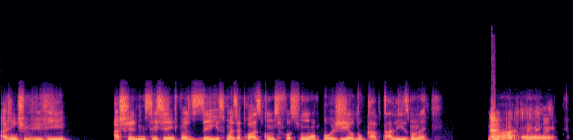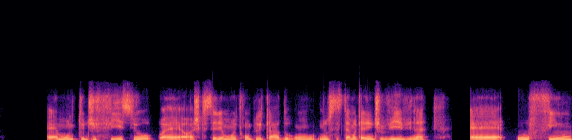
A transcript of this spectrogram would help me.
a gente vive acho que não sei se a gente pode dizer isso, mas é quase como se fosse um apogeu do capitalismo, né? É, pode ser é, é muito difícil, é, eu acho que seria muito complicado um, no sistema que a gente vive, né? É o fim,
